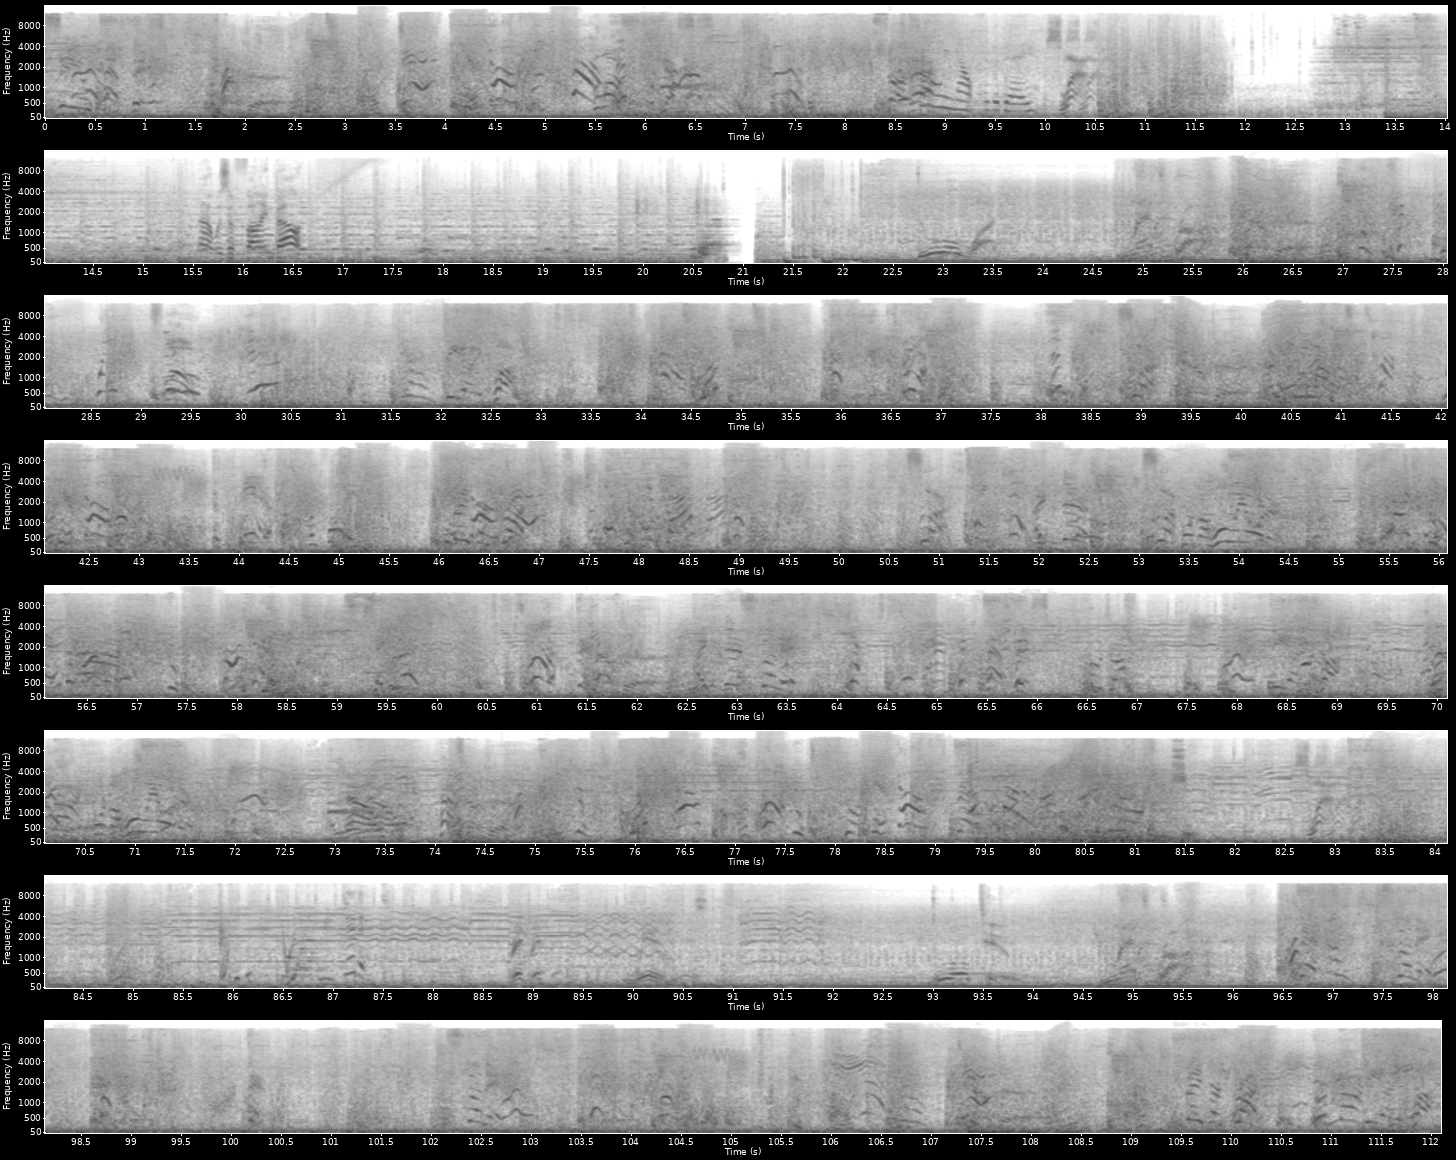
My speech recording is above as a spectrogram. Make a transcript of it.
I see you! Have this! Come on! Yes! Saw that! Going out for the day. Slap! That was a fine bout. Slap! We did it! Red wins. Duel 2. Let's rock! Stun Edge! Stun Edge! Vapor thrust! More DI pop!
